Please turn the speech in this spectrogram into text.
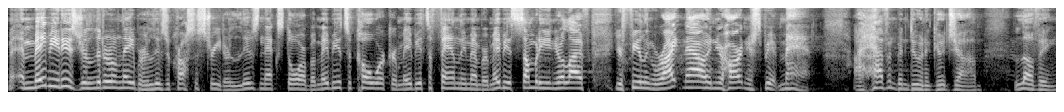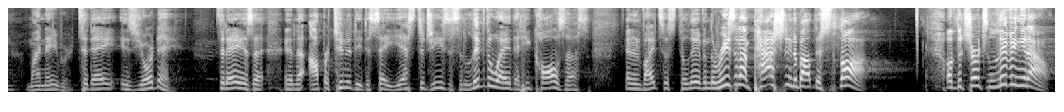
and maybe it is your literal neighbor who lives across the street or lives next door, but maybe it's a coworker, maybe it's a family member, maybe it's somebody in your life you're feeling right now in your heart and your spirit, man, I haven't been doing a good job loving my neighbor. Today is your day. Today is a, an opportunity to say yes to Jesus and live the way that he calls us and invites us to live. And the reason I'm passionate about this thought of the church living it out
